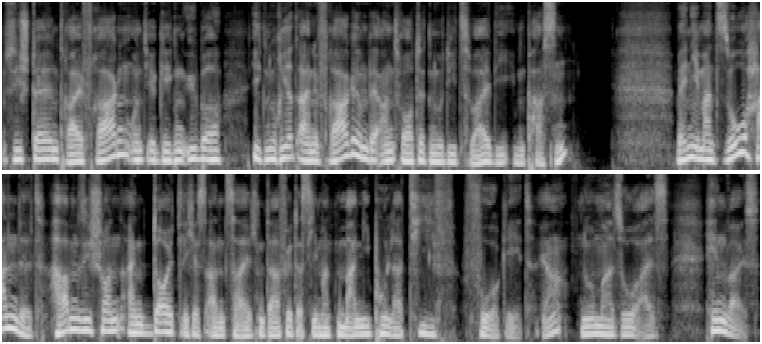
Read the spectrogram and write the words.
Sie stellen drei Fragen und Ihr Gegenüber ignoriert eine Frage und beantwortet nur die zwei, die ihm passen. Wenn jemand so handelt, haben Sie schon ein deutliches Anzeichen dafür, dass jemand manipulativ vorgeht. Ja, nur mal so als Hinweis.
